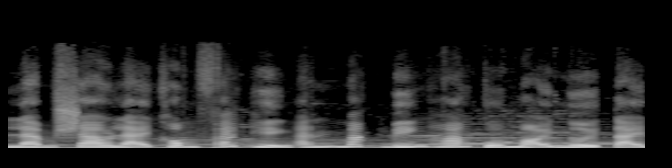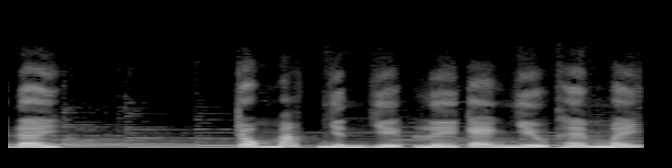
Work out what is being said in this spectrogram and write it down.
Làm sao lại không phát hiện ánh mắt biến hóa của mọi người tại đây? Trong mắt nhìn Diệp Ly càng nhiều thêm mấy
